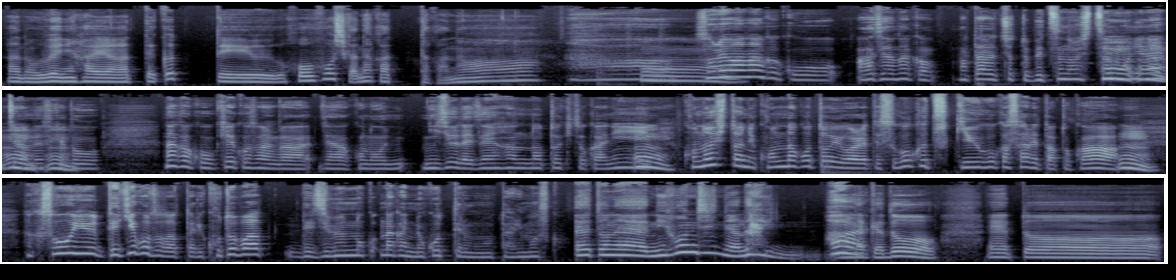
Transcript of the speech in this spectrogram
あの上に這い上がっていくっていう方法しかなかったかな。あそれはなんかこうあじゃあなんかまたちょっと別の質問になっちゃうんですけど、うんうんうんうん。なんかこう恵子さんがじゃあこの20代前半の時とかに、うん、この人にこんなことを言われてすごく突き動かされたとか、うん、なんかそういう出来事だったり言葉で自分の中に残ってるものってありますか？えっ、ー、とね日本人にはないんだけど、はい、えっ、ー、と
